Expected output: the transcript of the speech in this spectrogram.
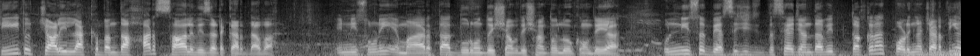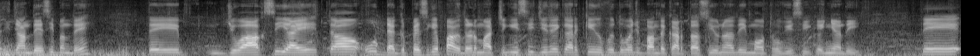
30 ਤੋਂ 40 ਲੱਖ ਬੰਦਾ ਹਰ ਸਾਲ ਵਿਜ਼ਿਟ ਕਰਦਾ ਵਾ। ਇੰਨੀ ਸੋਹਣੀ ਇਮਾਰਤ ਆ, ਦੂਰੋਂ ਦੇਸ਼ਾਂ ਵਿਦੇਸ਼ਾਂ ਤੋਂ ਲੋਕ ਆਉਂਦੇ ਆ। 1982 ਚ ਦੱਸਿਆ ਜਾਂਦਾ ਵੀ ਤੱਕ ਨਾ ਪੌੜੀਆਂ ਚੜ੍ਹਦੀਆਂ ਸੀ, ਜਾਂਦੇ ਸੀ ਬੰਦੇ ਤੇ ਜਵਾਕ ਸੀ ਆਏ ਤਾਂ ਉਹ ਡਿੱਗ ਪਏ ਸੀਗੇ, ਭਗਦੜ ਮੱਚ ਗਈ ਸੀ, ਜਿਹਦੇ ਕਰਕੇ ਉਹ ਤੋਂ ਬਾਅਦ ਬੰਦ ਕਰਤਾ ਸੀ, ਉਹਨਾਂ ਦੀ ਮੌਤ ਹੋ ਗਈ ਸੀ ਕਈਆਂ ਦੀ। ਤੇ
